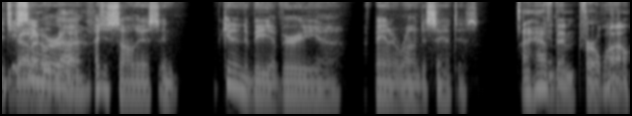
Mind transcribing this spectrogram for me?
Did you God, see I where uh. I just saw this and beginning to be a very uh, fan of Ron DeSantis. I have been for a while.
